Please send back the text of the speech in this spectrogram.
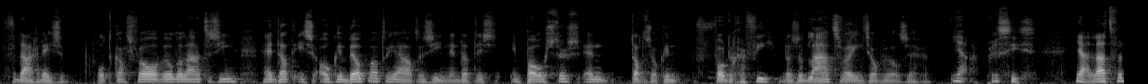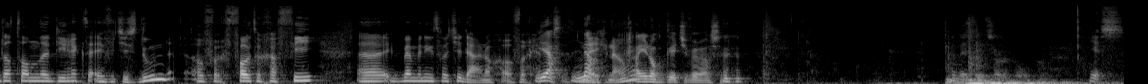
vandaag in deze podcast vooral wilde laten zien, hè, dat is ook in beeldmateriaal te zien. En dat is in posters en dat is ook in fotografie. Dat is het laatste waar ik iets over wil zeggen. Ja, precies. Ja, laten we dat dan uh, direct eventjes doen. Over fotografie. Uh, ik ben benieuwd wat je daar nog over hebt ja, nou, meegenomen. ga je nog een keertje verrassen. Dan is dit zo de volgende. Yes.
